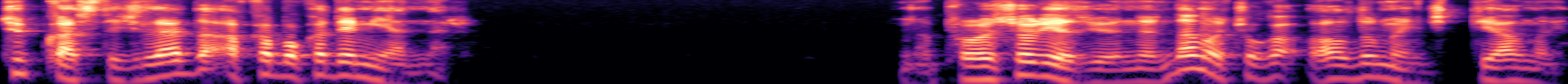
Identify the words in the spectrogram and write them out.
Tüp gazeteciler de akaboka demeyenler. Profesör yazıyor önlerinde ama çok aldırmayın, ciddiye almayın.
